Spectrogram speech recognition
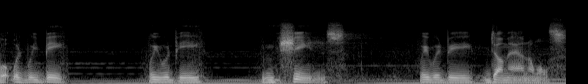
What would we be? We would be machines. We would be dumb animals.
